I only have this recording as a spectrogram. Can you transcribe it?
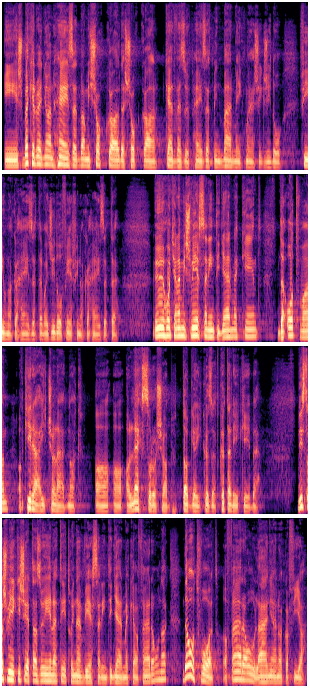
És bekerül egy olyan helyzetbe, ami sokkal, de sokkal kedvezőbb helyzet, mint bármelyik másik zsidó fiúnak a helyzete, vagy zsidó férfinak a helyzete. Ő, hogyha nem is vérszerinti gyermekként, de ott van a királyi családnak a, a, a legszorosabb tagjai között, kötelékébe. Biztos végigkísérte az ő életét, hogy nem vér szerinti gyermeke a fáraónak, de ott volt a fáraó lányának a fia.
